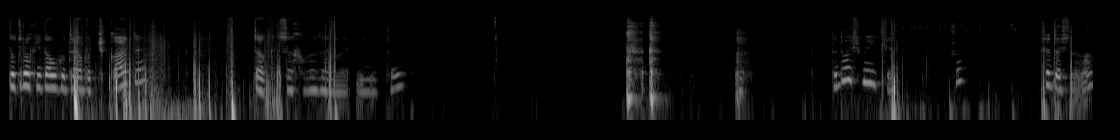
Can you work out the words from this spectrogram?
То трохи довго треба чекати. Так, це хвилина і той. Та давай швидше. Що? Ще досі нема.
